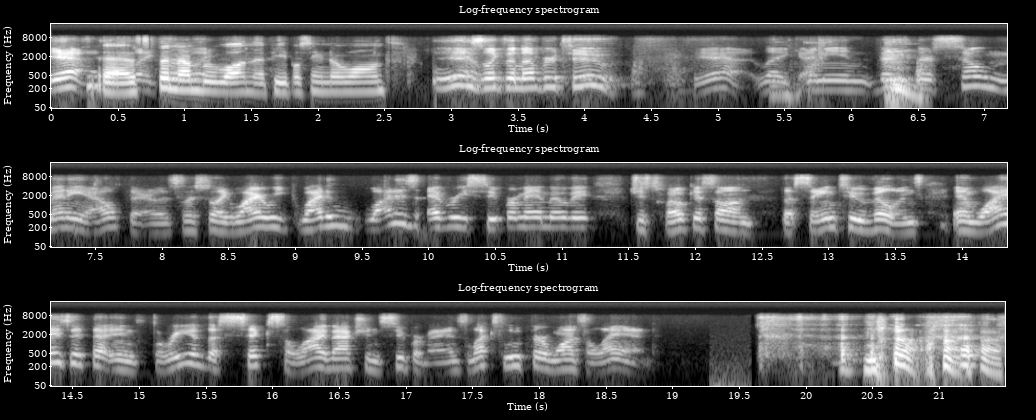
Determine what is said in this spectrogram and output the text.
yeah, Yeah, it's Like, the number like- one that people seem to want. Yeah, he's like the number two. Yeah, like I mean, there's there's so many out there. It's just like why are we why do why does every Superman movie just focus on the same two villains? And why is it that in three of the six live action Supermans, Lex Luthor wants land?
